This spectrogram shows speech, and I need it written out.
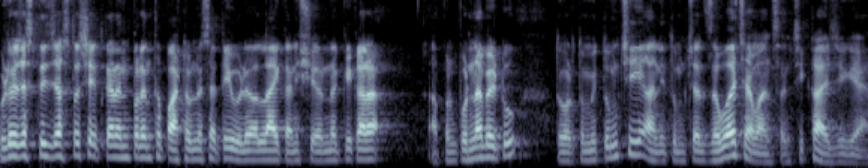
व्हिडिओ जास्तीत जास्त शेतकऱ्यांपर्यंत पाठवण्यासाठी व्हिडिओ लाईक आणि शेअर नक्की करा. आपण पुन्हा भेटू. तोवर तुम्ही तुमची आणि तुमच्या जवळच्या माणसांची काळजी घ्या.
